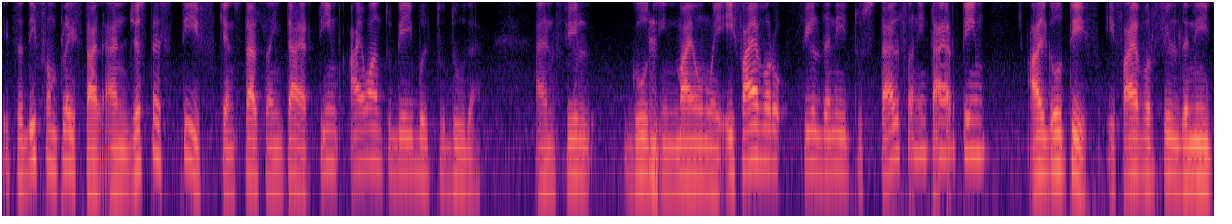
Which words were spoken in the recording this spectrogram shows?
It's a different playstyle, and just as thief can stealth an entire team, I want to be able to do that and feel good in my own way. If I ever feel the need to stealth an entire team, I'll go thief. If I ever feel the need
